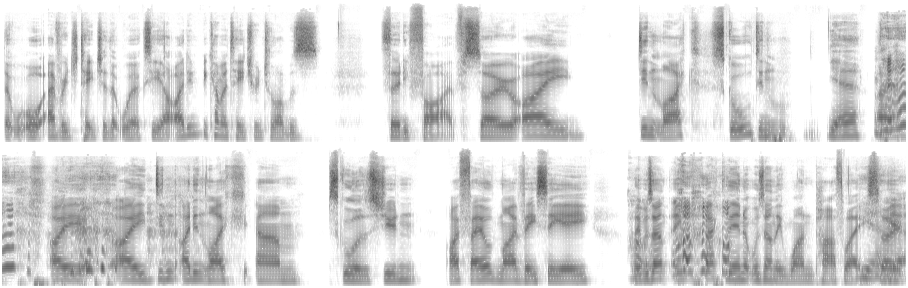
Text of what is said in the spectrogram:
that or average teacher that works here. I didn't become a teacher until I was 35. So I didn't like school, didn't yeah. I I, I didn't I didn't like um, school as a student. I failed my VCE. There was Oh. only, back then it was only one pathway. Yeah. So Yeah.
